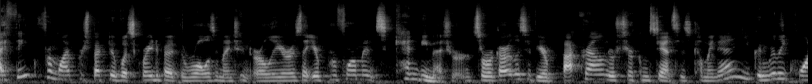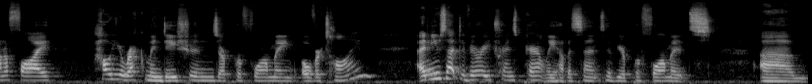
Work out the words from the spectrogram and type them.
I think from my perspective, what's great about the role, as I mentioned earlier, is that your performance can be measured. So regardless of your background or circumstances coming in, you can really quantify how your recommendations are performing over time and use that to very transparently have a sense of your performance um,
